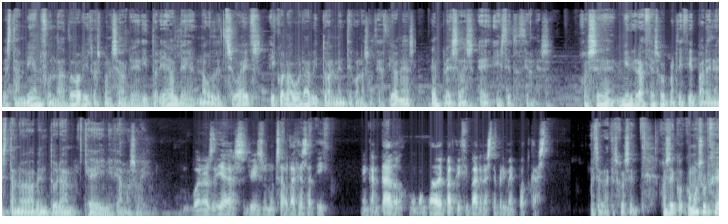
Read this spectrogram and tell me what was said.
Es también fundador y responsable editorial de Knowledge Waves y colabora habitualmente con asociaciones, empresas e instituciones. José, mil gracias por participar en esta nueva aventura que iniciamos hoy. Buenos días, Luis. Muchas gracias a ti. Encantado, encantado de participar en este primer podcast. Muchas gracias, José. José, ¿cómo surge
